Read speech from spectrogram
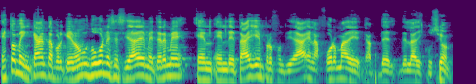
Esto me encanta porque no, hubo necesidad de meterme en, detalle, en profundidad, en la forma de la discusión.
